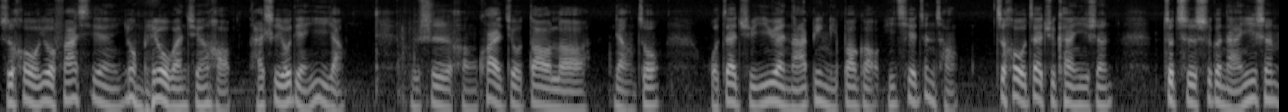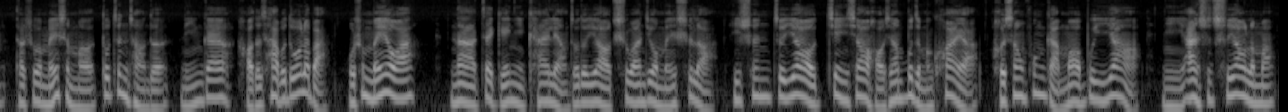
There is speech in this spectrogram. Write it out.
之后又发现又没有完全好，还是有点异样。于是很快就到了两周，我再去医院拿病理报告，一切正常。之后再去看医生，这次是个男医生，他说没什么，都正常的，你应该好的差不多了吧？我说没有啊。那再给你开两周的药，吃完就没事了。医生，这药见效好像不怎么快呀，和伤风感冒不一样啊。你按时吃药了吗？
